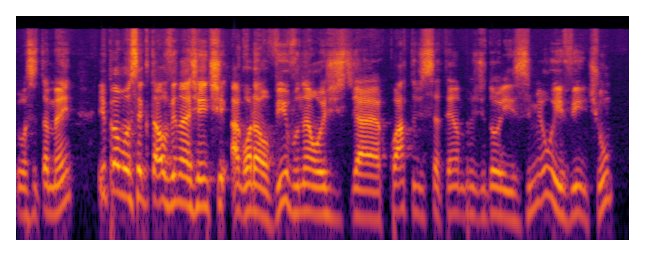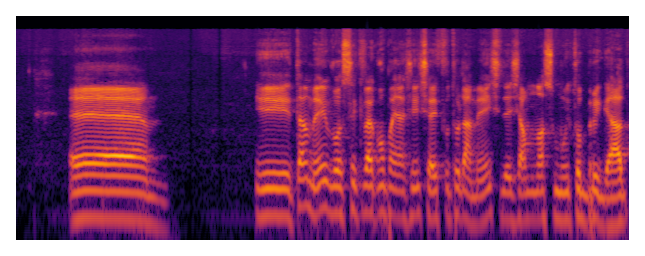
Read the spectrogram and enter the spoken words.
você também. E para você que tá ouvindo a gente agora ao vivo, né? Hoje, dia 4 de setembro de 2021. É, e também você que vai acompanhar a gente aí futuramente, deixar o nosso muito obrigado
